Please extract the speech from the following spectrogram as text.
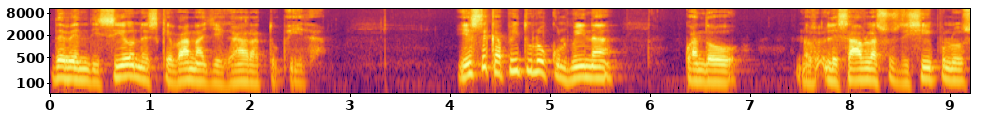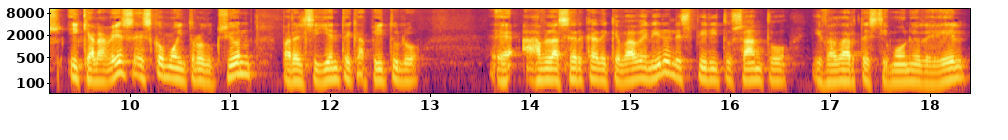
de bendiciones que van a llegar a tu vida? Y este capítulo culmina cuando les habla a sus discípulos y que a la vez es como introducción para el siguiente capítulo. Eh, habla acerca de que va a venir el Espíritu Santo y va a dar testimonio de Él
